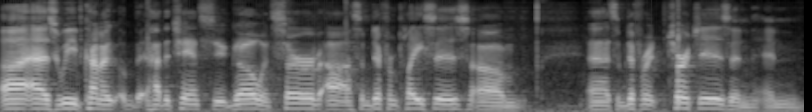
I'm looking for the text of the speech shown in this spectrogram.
uh, as we've kind of had the chance to go and serve uh, some different places, um, and some different churches and and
